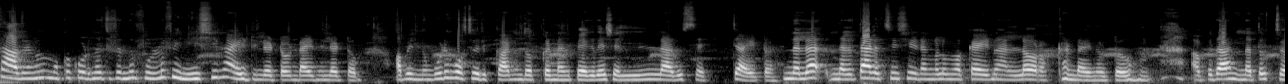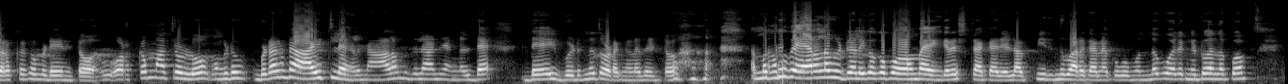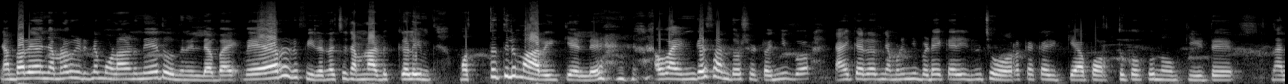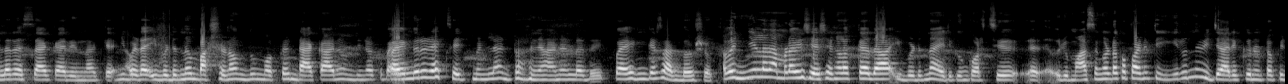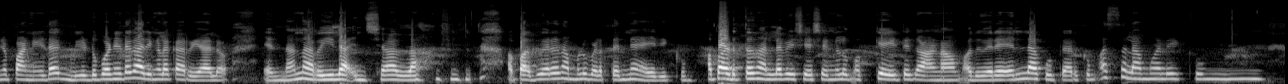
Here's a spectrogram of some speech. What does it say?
സാധനങ്ങളും ഒക്കെ കൊടുന്ന് വെച്ചിട്ടൊന്നും ഫുള്ള് ഫിനിഷിങ് ആയിട്ടില്ല കേട്ടോ ഉണ്ടായിരുന്നില്ല കേട്ടോ അപ്പോൾ ഇന്നും കൂടി കുറച്ച് ഒരുക്കാനും ഇതൊക്കെ ഉണ്ടായിരുന്നു. ഇപ്പോൾ ഏകദേശം എല്ലാവരും സെറ്റ് സെറ്റായിട്ടോ ഇന്നലെ ഇന്നലത്തെ അലച്ച ക്ഷീണങ്ങളും ഒക്കെ ആയിട്ട് നല്ല ഉറക്കം ഉണ്ടായിരുന്നു കേട്ടോ അപ്പോൾ ഇതാ ഇന്നത്തെ ഉച്ചുറക്കൊക്കെ ഇവിടെയാണ് കേട്ടോ ഉറക്കം മാത്രമേ ഉള്ളൂ. അങ്ങോട്ട് ഇവിടെ അങ്ങോട്ട് ആയിട്ടില്ല ഞങ്ങൾ നാളെ മുതലാണ് ഞങ്ങളുടെ ഡേ ഇവിടുന്ന് തുടങ്ങണത് കേട്ടോ നമുക്ക് വേറെയുള്ള വീടുകളിലേക്കൊക്കെ പോകാൻ ഭയങ്കര ഇഷ്ടമാക്കാറില്ല അപ്പം ഇരുന്ന് പറക്കാനൊക്കെ പോകും. ഒന്ന് പോലെ ഇങ്ങോട്ട് വന്നപ്പോൾ ഞാൻ പറയാം നമ്മളെ വീടിന്റെ മുളാണെന്നേ തോന്നുന്നില്ല. വേറൊരു ഫീൽ എന്ന് വെച്ചാൽ നമ്മളെ അടുക്കളയും മൊത്തത്തിൽ മാറിയിരിക്കുകയല്ലേ? അപ്പോൾ ഭയങ്കര സന്തോഷം കേട്ടോ ഇനിയിപ്പോൾ ഞാൻ കയറി നമ്മളിനി ഇവിടെ കയറി ഇരുന്ന് ചോറൊക്കെ കഴിക്കുക പുറത്തേക്കൊക്കെ നോക്കിയിട്ട് നല്ല രസമാക്കാരുന്നൊക്കെ ഇവിടെ ഇവിടുന്ന് ഭക്ഷണം ഇതും ഒക്കെ ഉണ്ടാക്കാനും ഇതിനൊക്കെ ഭയങ്കര ഒരു എക്സൈറ്റ്മെന്റിലാണ് കേട്ടോ ഞാനുള്ളത്. ഭയങ്കര സന്തോഷം. അപ്പൊ ഇനിയുള്ള നമ്മുടെ വിശേഷങ്ങളൊക്കെ അതാ ഇവിടുന്നായിരിക്കും. കുറച്ച് ഒരു മാസം കൊണ്ടൊക്കെ പണി തീരുമെന്ന് വിചാരിക്കുന്നു കേട്ടോ പിന്നെ പണിയുടെ വീട് പണിയുടെ കാര്യങ്ങളൊക്കെ അറിയാലോ. എന്നാന്നറിയില്ല ഇൻഷാല്ല അപ്പൊ അതുവരെ നമ്മൾ ഇവിടെ തന്നെ ആയിരിക്കും. അപ്പൊ അടുത്ത നല്ല വിശേഷങ്ങളും ഒക്കെ ആയിട്ട് കാണാം. അതുവരെ എല്ലാ കൂട്ടുകാർക്കും അസ്സലാമു അലൈക്കും.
